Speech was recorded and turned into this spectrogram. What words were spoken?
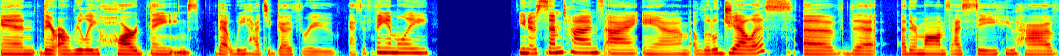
and there are really hard things that we had to go through as a family. You know, sometimes I am a little jealous of the other moms I see who have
